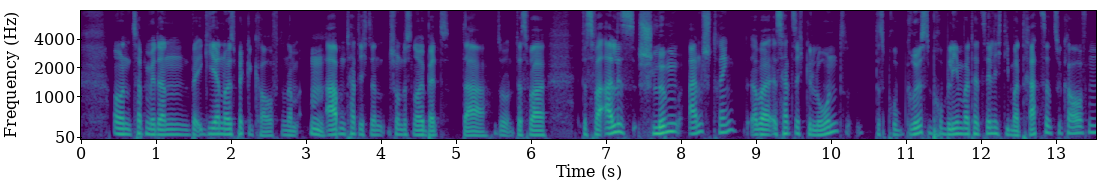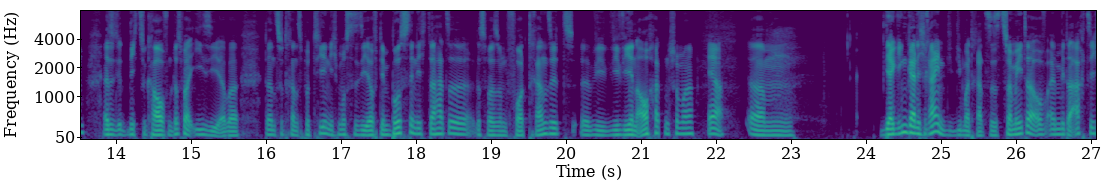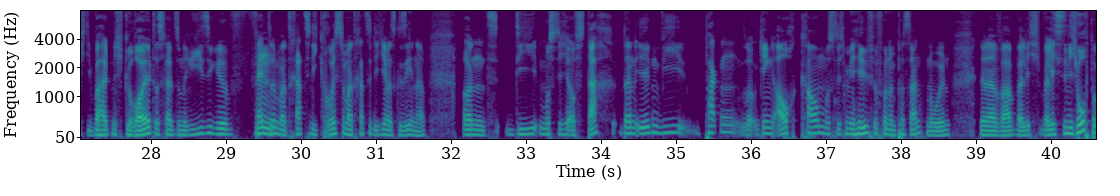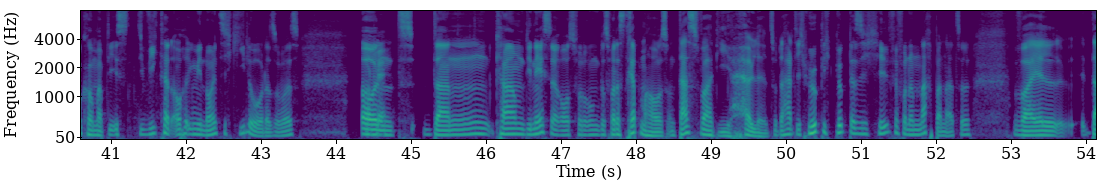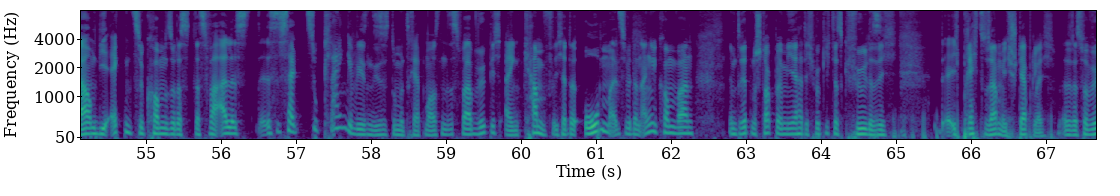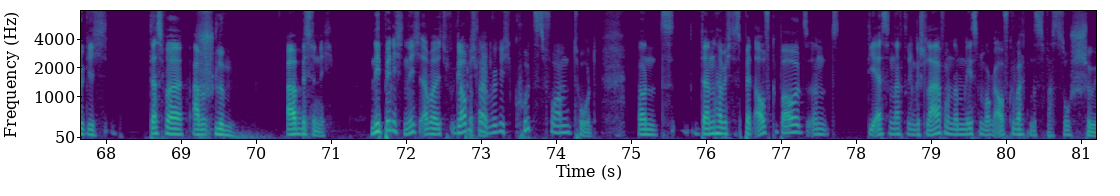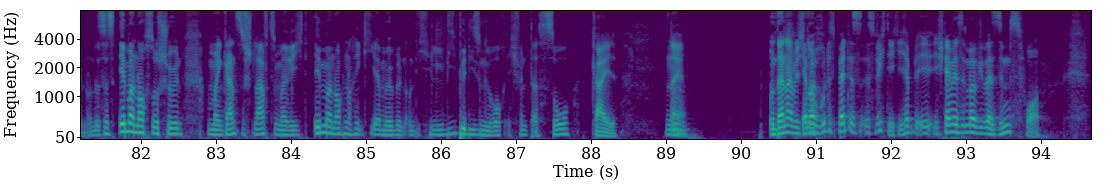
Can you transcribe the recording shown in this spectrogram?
und habe mir dann bei Ikea ein neues Bett gekauft. Und am Hm. Abend hatte ich dann schon das neue Bett da. So, das war, das war alles schlimm, anstrengend, aber es hat sich gelohnt. Das pro größte Problem war tatsächlich, die Matratze zu kaufen. Also nicht zu kaufen, das war easy, aber dann zu transportieren. Ich musste sie auf dem Bus, den ich da hatte, das war so ein Ford Transit, äh, wie, wie wir ihn auch hatten schon mal. Ja. Ähm, der ging gar nicht rein, die, die Matratze. Das ist 2 Meter auf 1,80 Meter, die war halt nicht gerollt. Das ist halt so eine riesige, fette Hm. Matratze, die größte Matratze, die ich jemals gesehen habe. Und die musste ich aufs Dach dann irgendwie packen. So, ging auch kaum, musste ich mir Hilfe von einem Passanten holen, der da war, weil ich, weil ich sie nicht hochbekommen habe. Die, ist, die wiegt halt auch irgendwie 90 Kilo oder sowas. Okay. Und dann kam die nächste Herausforderung, das war das Treppenhaus. Und das war die Hölle. So, da hatte ich wirklich Glück, dass ich Hilfe von einem Nachbarn hatte, weil da um die Ecken zu kommen, so das, das war alles, es ist halt zu klein gewesen, dieses dumme Treppenhaus. Und das war wirklich ein Kampf. Ich hatte oben, als wir dann angekommen waren, im dritten Stock bei mir, hatte ich wirklich das Gefühl, dass ich, ich brech zusammen, ich sterb gleich. Also das war wirklich, das war Aber- schlimm. Aber bist du nicht. Nee, bin ich nicht, aber ich glaube, ich war wirklich kurz vorm Tod. Und dann habe ich das Bett aufgebaut und die erste Nacht drin geschlafen und am nächsten Morgen aufgewacht und das war so schön. Und es ist immer noch so schön und mein ganzes Schlafzimmer riecht immer noch nach Ikea-Möbeln und ich liebe diesen Geruch. Ich finde das so geil. Naja. Mhm. Und dann habe ich Ja, aber noch. ein gutes Bett ist, ist wichtig. Ich, hab- ich stelle mir das immer wie bei Sims vor.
